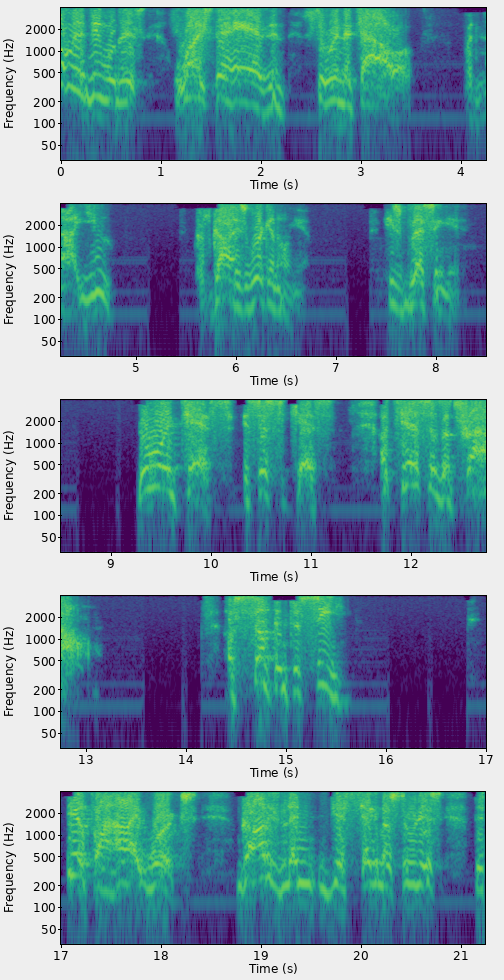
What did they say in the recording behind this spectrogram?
so many people just wash their hands and surrender towel, but not you. Because God is working on you. He's blessing you. The word test is just a test. A test is a trial of something to see if or how it works. God is letting, just taking us through this to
